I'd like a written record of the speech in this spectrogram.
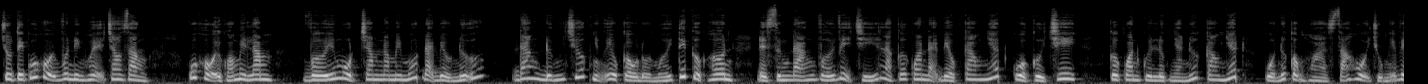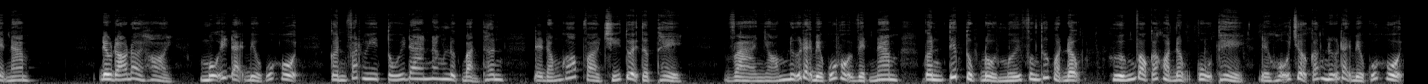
Chủ tịch Quốc hội Vương Đình Huệ cho rằng Quốc hội khóa 15 với 151 đại biểu nữ đang đứng trước những yêu cầu đổi mới tích cực hơn để xứng đáng với vị trí là cơ quan đại biểu cao nhất của cử tri, cơ quan quyền lực nhà nước cao nhất của nước Cộng hòa xã hội chủ nghĩa Việt Nam. Điều đó đòi hỏi mỗi đại biểu Quốc hội cần phát huy tối đa năng lực bản thân để đóng góp vào trí tuệ tập thể và nhóm nữ đại biểu Quốc hội Việt Nam cần tiếp tục đổi mới phương thức hoạt động, hướng vào các hoạt động cụ thể để hỗ trợ các nữ đại biểu Quốc hội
